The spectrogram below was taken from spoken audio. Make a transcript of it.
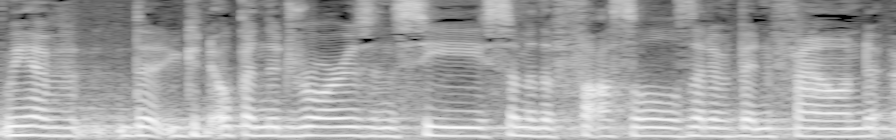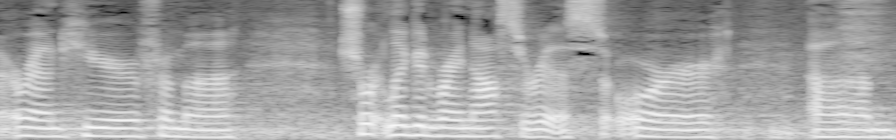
we have the, you can open the drawers and see some of the fossils that have been found around here from a short legged rhinoceros or um,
